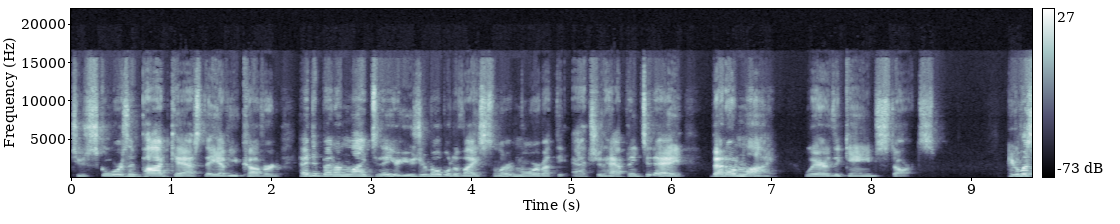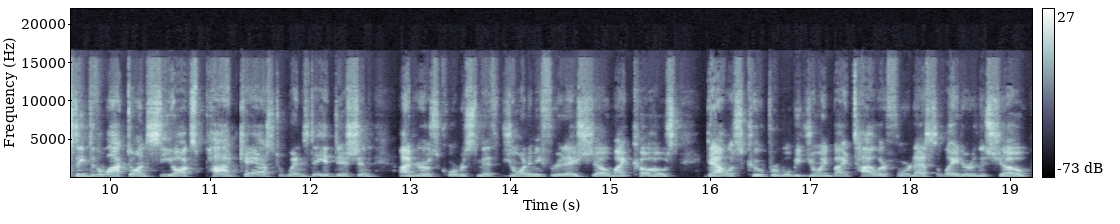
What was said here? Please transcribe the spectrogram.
to scores and podcasts. They have you covered. Head to BetOnline today or use your mobile device to learn more about the action happening today. BetOnline, where the game starts. You're listening to the Locked On Seahawks podcast, Wednesday edition. I'm your host, Corbin Smith. Joining me for today's show, my co host, Dallas Cooper, will be joined by Tyler Forness later in the show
